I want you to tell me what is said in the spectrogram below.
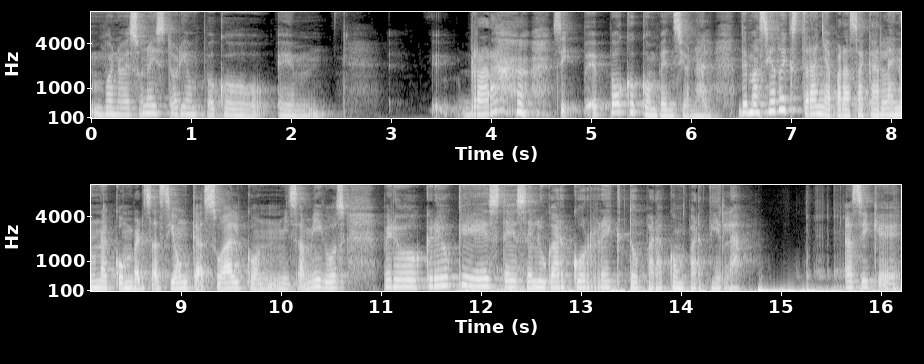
bueno, es una historia un poco... em, rara, sí, eh, poco convencional, demasiado extraña para sacarla en una conversación casual con mis amigos, pero creo que este es el lugar correcto para compartirla. Así que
